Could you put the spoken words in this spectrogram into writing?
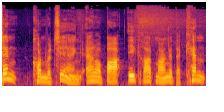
den konvertering er der bare ikke ret mange, der kan.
